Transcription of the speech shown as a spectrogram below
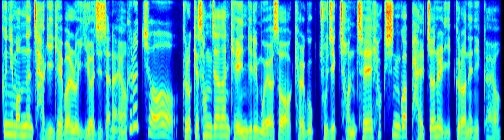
끊임없는 자기 개발로 이어지잖아요. 그렇죠. 그렇게 성장한 개인들이 모여서 결국 조직 전체의 혁신과 발전을 이끌어내니까요.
